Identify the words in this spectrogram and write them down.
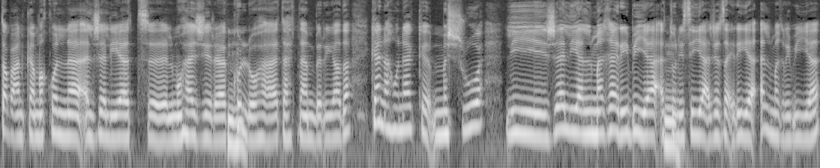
طبعا كما قلنا الجاليات المهاجرة كلها تهتم بالرياضة. كان هناك مشروع لجالية المغاربية التونسية الجزائرية المغربية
